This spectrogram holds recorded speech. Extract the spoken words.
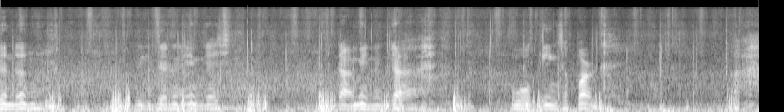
Magandang weather ngayon guys. Dami nag ah, walking sa park. Ah,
